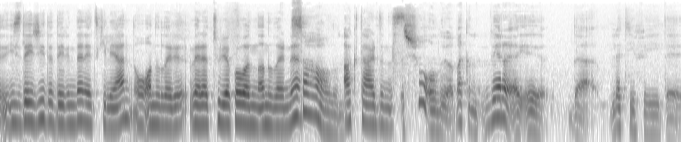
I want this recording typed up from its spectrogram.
E, izleyiciyi de derinden etkileyen o anıları, Vera Tulyakova'nın anılarını Sağ olun. aktardınız. Şu oluyor, bakın Vera e, da Latife'yi de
